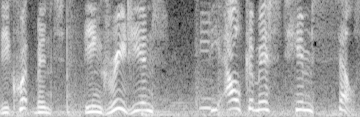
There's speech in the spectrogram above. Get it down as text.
The equipment, the ingredients, the alchemist himself.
